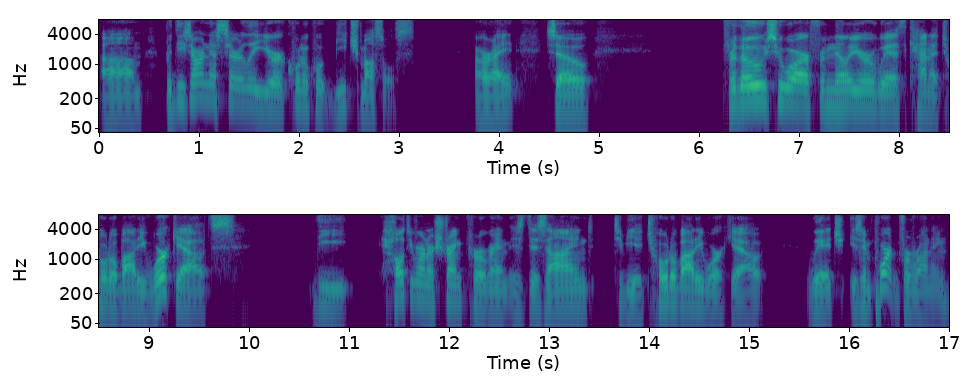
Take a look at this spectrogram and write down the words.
um, but these aren't necessarily your quote unquote beach muscles. All right. So, for those who are familiar with kind of total body workouts, the Healthy Runner Strength Program is designed to be a total body workout, which is important for running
